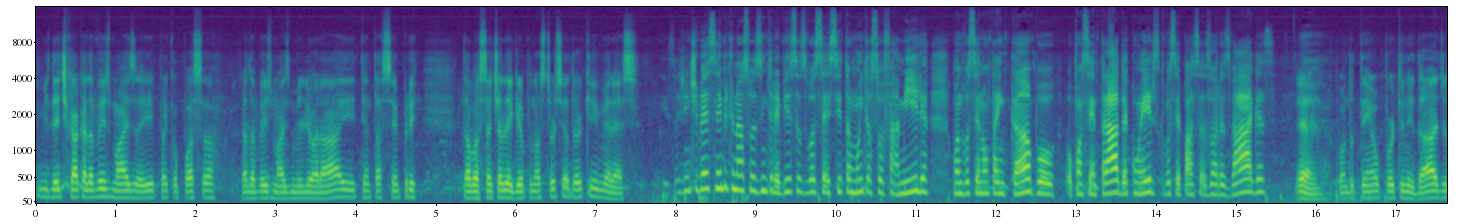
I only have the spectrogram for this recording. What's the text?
me dedicar cada vez mais aí para que eu possa cada vez mais melhorar e tentar sempre dar bastante alegria para o nosso torcedor que merece. Isso, a gente vê sempre que nas suas entrevistas você cita muito a sua família, quando você não está em campo ou, ou, concentrado, é com eles que você passa as horas vagas? É, quando tem a oportunidade,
